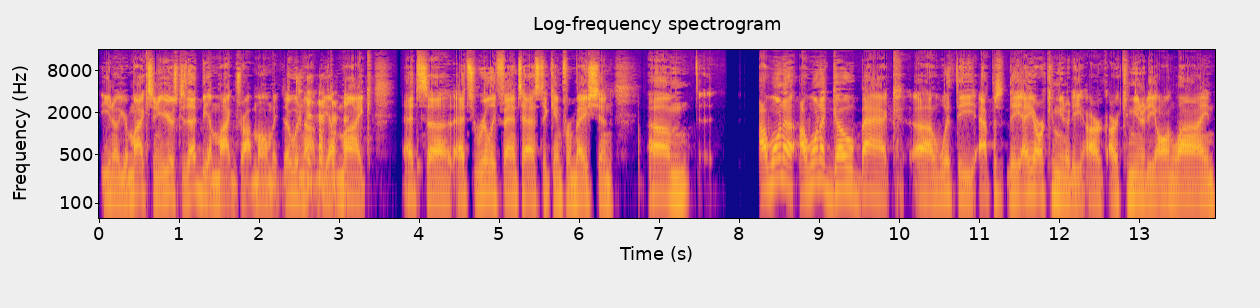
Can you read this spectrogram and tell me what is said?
you know your mics in your ears because that'd be a mic drop moment. There would not be a mic. That's uh, that's really fantastic information. Um, I want to I want to go back uh, with the the AR community, our our community online.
